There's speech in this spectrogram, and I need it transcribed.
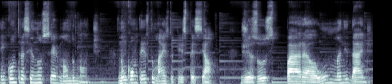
encontra-se no Sermão do Monte, num contexto mais do que especial. Jesus, para a humanidade,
